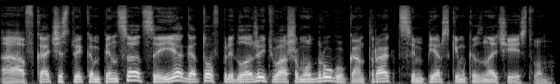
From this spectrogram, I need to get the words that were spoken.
А в качестве компенсации я готов предложить вашему другу контракт с имперским казначейством.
